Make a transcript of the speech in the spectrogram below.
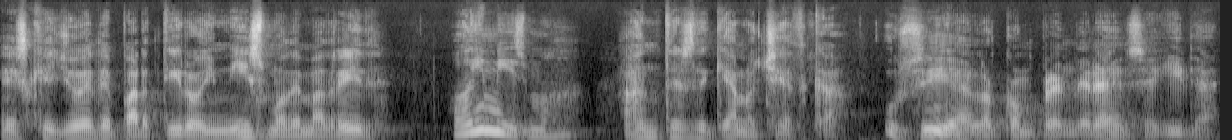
es que yo he de partir hoy mismo de Madrid. ¿Hoy mismo? Antes de que anochezca. Usía lo comprenderá enseguida.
